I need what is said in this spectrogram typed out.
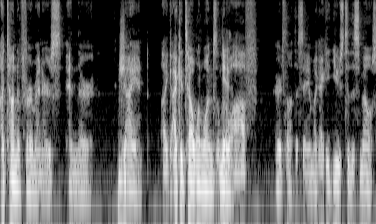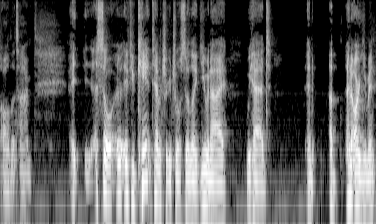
a ton of fermenters and they're mm. giant. Like I could tell when one's a little Yeah. off or it's not the same. Like I get used to the smells all the time. So uh, if you can't temperature control, so like you and I, we had an a, an argument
